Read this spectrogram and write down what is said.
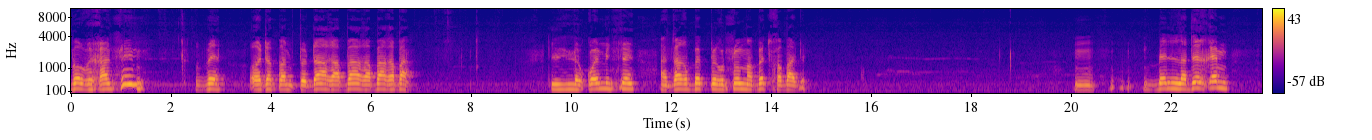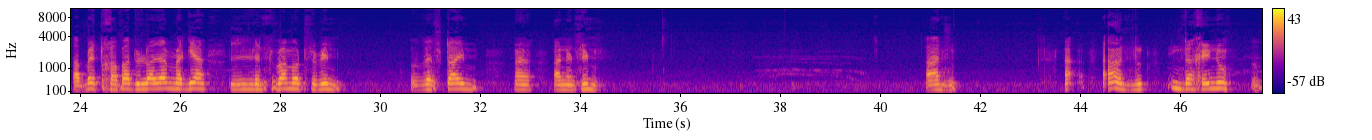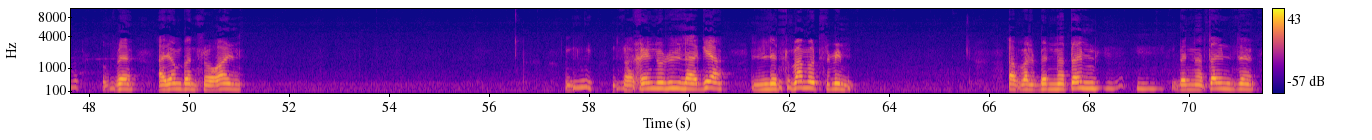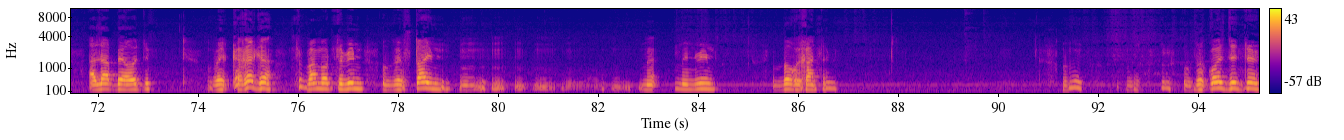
ברוך השם, ועוד פעם תודה רבה רבה רבה לכל מי שעזר בפרסום הבית חב"ד. בלעדיכם הבית חב"ד לא היה מגיע ל-772 אנשים. אז, אז דחינו ו... היום בצהריים זכינו להגיע ל-770 אבל בינתיים בינתיים זה עלה בעוד וכרגע 770 ושתיים מנויים בורחתם. וכל זה זה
